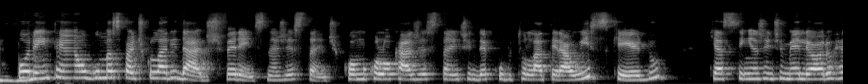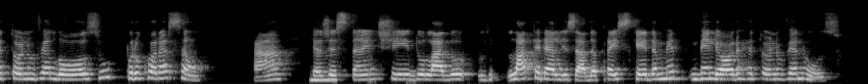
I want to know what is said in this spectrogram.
uhum. porém tem algumas particularidades diferentes na gestante, como colocar a gestante em decúbito lateral esquerdo, que assim a gente melhora o retorno veloso para o coração, tá? Que a uhum. gestante do lado lateralizada para a esquerda me melhora o retorno venoso,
